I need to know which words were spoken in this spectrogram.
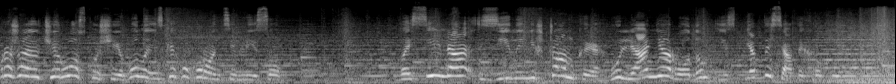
вражаючи розкоші волинських охоронців лісу. Весілля зіни міщанки, гуляння родом із 50-х років.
